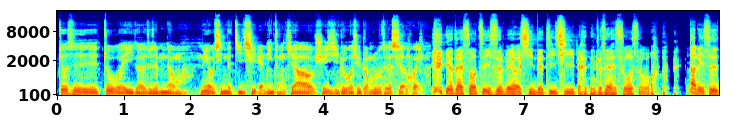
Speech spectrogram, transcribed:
就是作为一个就是那种没有心的机器人，你总是要学习如何去融入这个社会。又在说自己是没有心的机器人，你刚才在说什么？到底是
